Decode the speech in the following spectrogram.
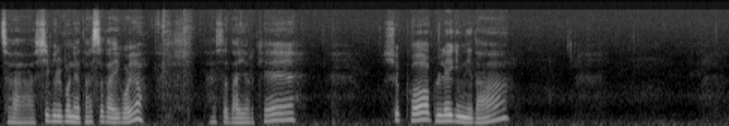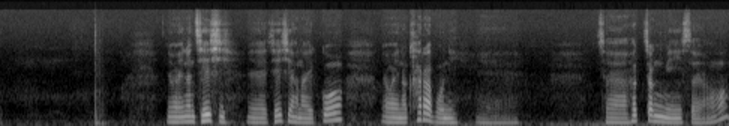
자, 11번에 다섯 아이고요. 다섯 아이 이렇게 슈퍼 블랙입니다. 여기는 제시, 예, 제시 하나 있고, 여기는 카라보니, 예. 자, 흑장미 있어요.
